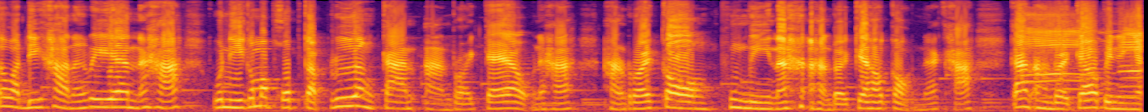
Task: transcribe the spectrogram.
สวัสดีค่ะนักเรียนนะคะ วันนี้ก็มาพบกับเรื่องการอ่านร้อยแก้วนะคะ อ่านร้อยกองพรุ่งนี้นะอ่านร้อยแก้วก่อนนะคะ การอ่านร้อยแก้วเป็นยังไง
